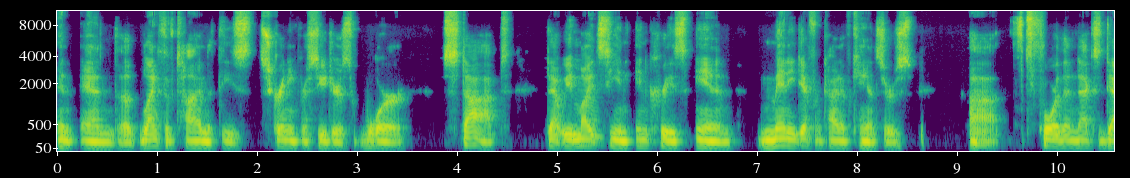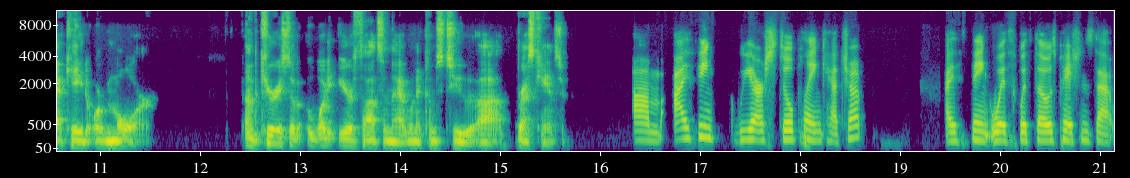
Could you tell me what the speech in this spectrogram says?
and, and the length of time that these screening procedures were stopped, that we might mm-hmm. see an increase in many different kind of cancers uh, for the next decade or more. I'm curious of what your thoughts on that when it comes to uh, breast cancer. Um, I think we are still playing catch up. I think with with those patients that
